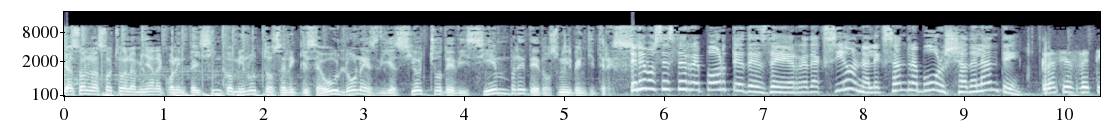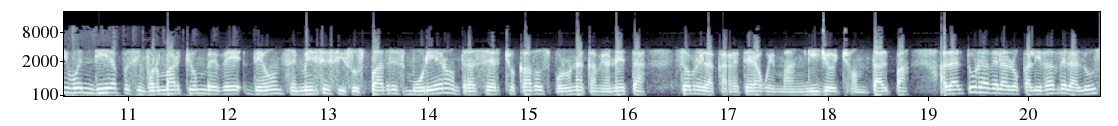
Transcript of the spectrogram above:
Ya son las 8 de la mañana, 45 minutos en XEU, lunes 18 de diciembre de 2023. Tenemos este reporte desde redacción. Alexandra Bursch, adelante. Gracias, Betty. Buen día. Pues informar que un bebé de 11 meses y sus padres murieron tras ser chocados por una camioneta sobre la carretera Huimanguillo y Chontalpa, a la altura de la localidad de La Luz,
